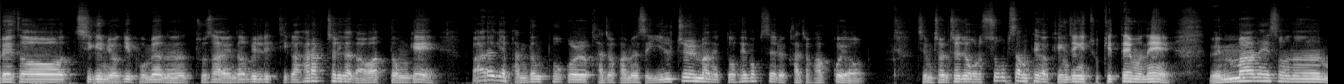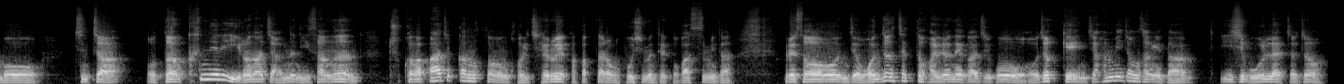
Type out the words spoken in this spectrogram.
그래서 지금 여기 보면은 두사 에너빌리티가 하락 처리가 나왔던 게 빠르게 반등폭을 가져가면서 일주일 만에 또 회복세를 가져갔고요. 지금 전체적으로 수급 상태가 굉장히 좋기 때문에 웬만해서는 뭐 진짜 어떠한 큰일이 일어나지 않는 이상은 주가가 빠질 가능성은 거의 제로에 가깝다라고 보시면 될 것 같습니다. 그래서 이제 원전 섹터 관련해 가지고 어저께 이제 한미 정상회담 25일 날짜죠.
